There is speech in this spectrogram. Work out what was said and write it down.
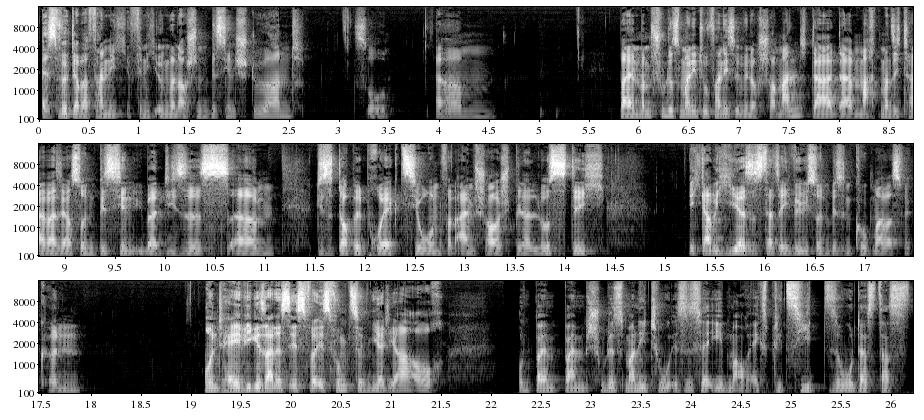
Es wirkt aber, ich, finde ich, irgendwann auch schon ein bisschen störend. So. Ähm, beim, beim Schuh des Manitou fand ich es irgendwie noch charmant. Da, da macht man sich teilweise auch so ein bisschen über dieses, ähm, diese Doppelprojektion von einem Schauspieler lustig. Ich glaube, hier ist es tatsächlich wirklich so ein bisschen, guck mal, was wir können. Und hey, wie gesagt, es, ist, es funktioniert ja auch. Und beim, beim Schuh des Manitou ist es ja eben auch explizit so, dass das,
